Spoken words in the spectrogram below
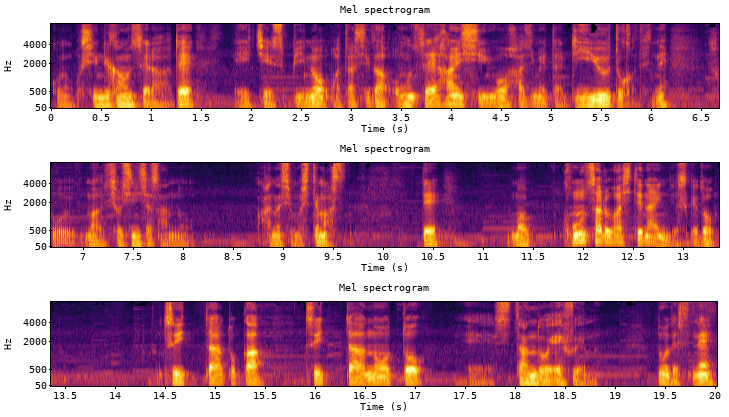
この心理カウンセラーで HSP の私が音声配信を始めた理由とかですねそういう、まあ、初心者さんの話もしてます。で、まあ、コンサルはしてないんですけどツイッターとかツイッターノート、え、スタンド FM のですね、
